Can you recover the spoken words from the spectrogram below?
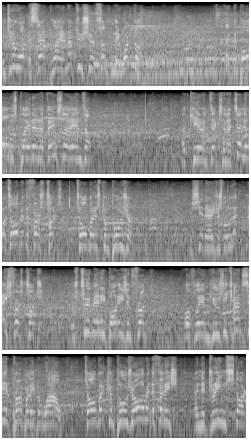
And do you know what? The set play, I'm not too sure it's something they worked on. Was played in and eventually it ends up at Kieran Dixon. I tell you what, it's all about the first touch. It's all about his composure. You see it there, just a nice first touch. There's too many bodies in front of Liam Hughes. He can't see it properly, but wow. It's all about composure, all about the finish, and the dreams start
